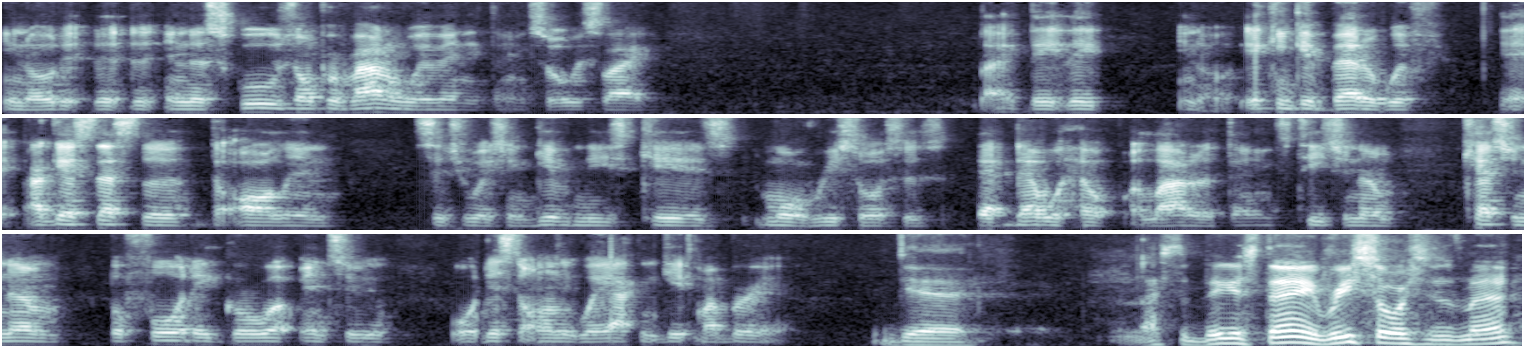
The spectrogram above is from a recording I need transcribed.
You know, the, the, the, and the schools don't provide them with anything. So it's like, like they, they, you know, it can get better with. I guess that's the the all in situation. Giving these kids more resources that that will help a lot of the things. Teaching them, catching them before they grow up into, well, this the only way I can get my bread. Yeah. That's the biggest thing. Resources, man.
